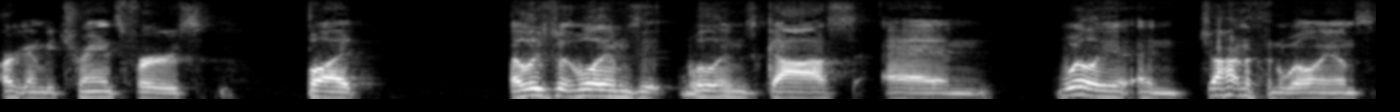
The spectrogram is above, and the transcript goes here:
are going to be transfers. But at least with Williams, Williams, Goss, and William and Jonathan Williams,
